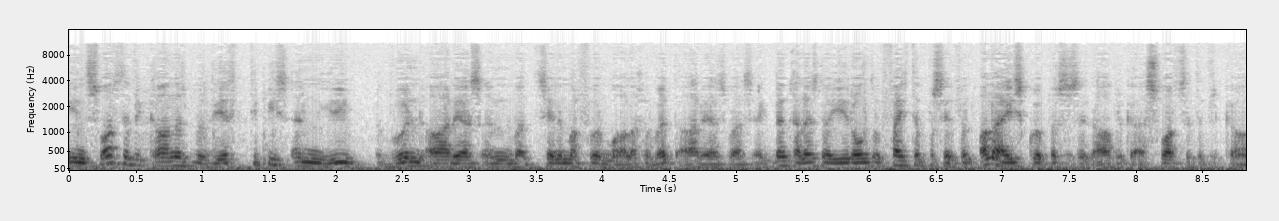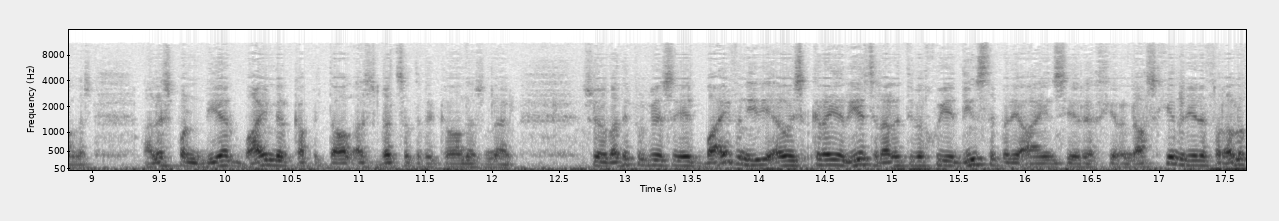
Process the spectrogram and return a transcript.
en swart Afrikaners beweeg tipies in hierdie woonareas in wat sê net maar voormalige wit areas was. Ek dink hulle is nou hier rondom 50% van alle huiskopers in Suid-Afrika is swart Suid-Afrikaners. Hulle spandeer baie meer kapitaal as wit Suid-Afrikaners nou. So wat ek probeer sê is baie van hierdie ouens kry reeds relatiewe goeie dienste by die ANC regering. Daar's geen rede vir hulle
